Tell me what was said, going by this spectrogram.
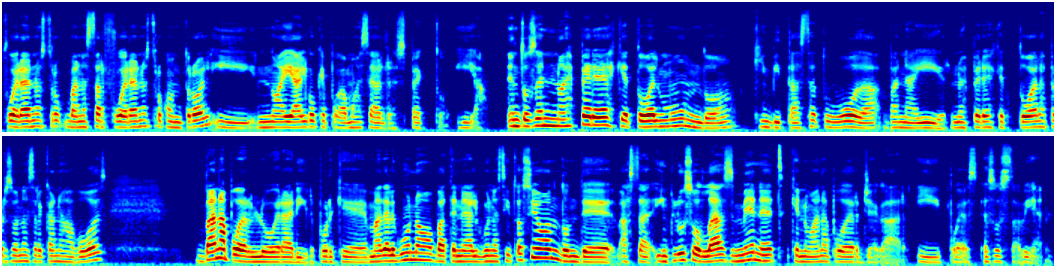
fuera de nuestro, van a estar fuera nuestro control y no hay algo que podamos hacer al respecto y ya. Entonces no esperes que todo el mundo que invitaste a tu boda van a ir, no esperes que todas las personas cercanas a vos van a poder lograr ir, porque más de alguno va a tener alguna situación donde hasta incluso last minute que no van a poder llegar y pues eso está bien.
